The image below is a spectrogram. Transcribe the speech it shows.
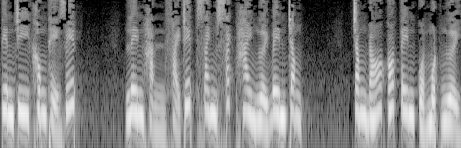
tiên tri không thể giết, lên hẳn phải chết danh sách hai người bên trong, trong đó có tên của một người,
